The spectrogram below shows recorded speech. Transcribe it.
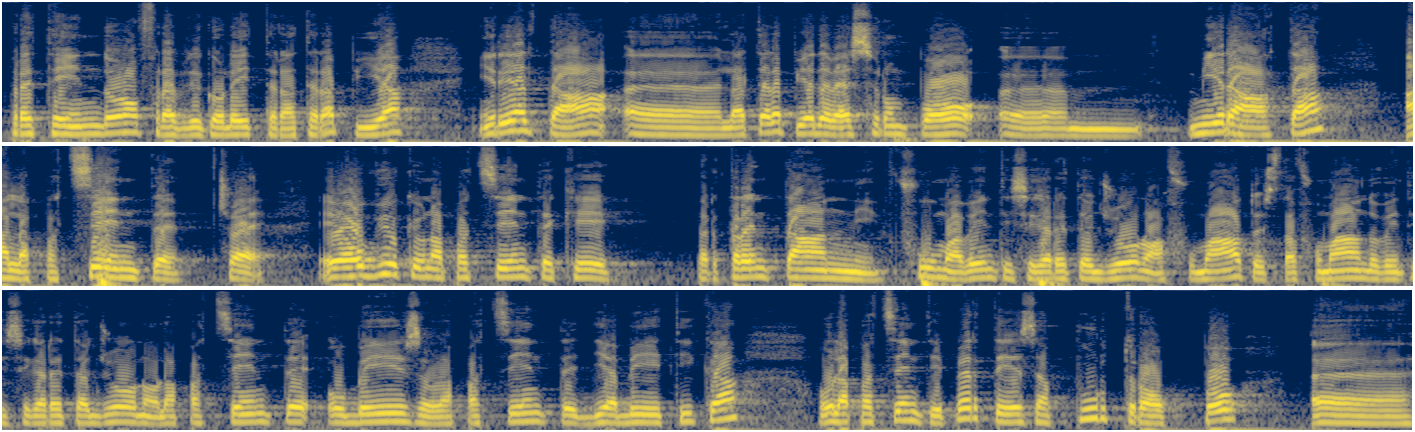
pretendono, fra virgolette, la terapia, in realtà eh, la terapia deve essere un po' ehm, mirata alla paziente, cioè è ovvio che una paziente che per 30 anni fuma 20 sigarette al giorno, ha fumato e sta fumando 20 sigarette al giorno, la paziente obesa o la paziente diabetica o la paziente ipertesa purtroppo eh,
